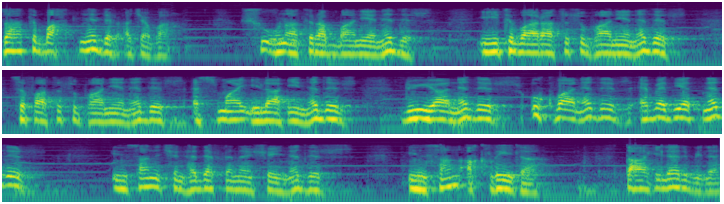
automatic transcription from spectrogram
Zatı baht nedir acaba? Şu unatı Rabbaniye nedir? İtibaratı Subhaniye nedir? Sıfatı Subhaniye nedir? Esma-i ilahi nedir? Dünya nedir? Ukva nedir? Ebediyet nedir? İnsan için hedeflenen şey nedir? İnsan aklıyla, dahiler bile,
